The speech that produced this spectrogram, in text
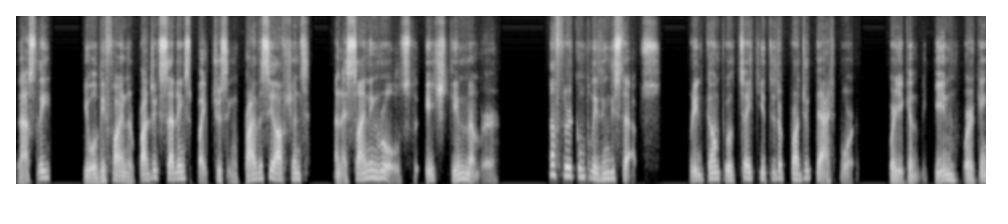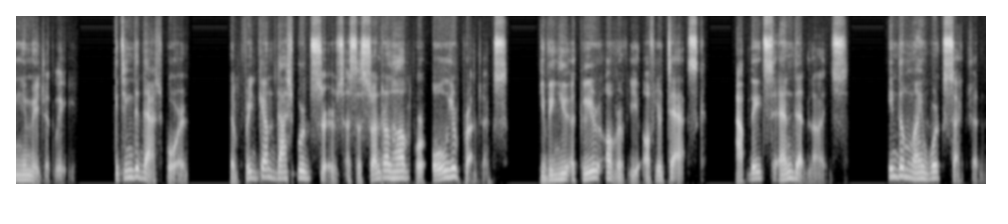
Lastly, you will define the project settings by choosing privacy options and assigning roles to each team member. After completing the steps, Freedcamp will take you to the project dashboard, where you can begin working immediately. Hitting the dashboard, the Freedcamp dashboard serves as a central hub for all your projects, giving you a clear overview of your tasks, updates, and deadlines. In the My Work section,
